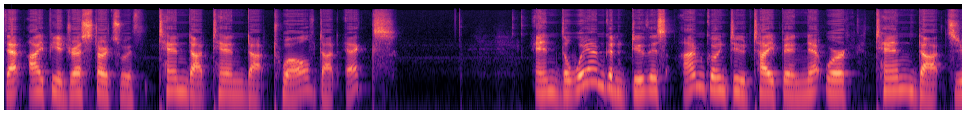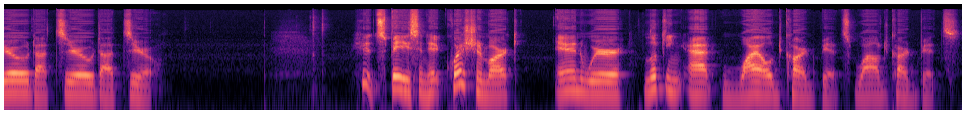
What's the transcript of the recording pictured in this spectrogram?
that IP address starts with 10.10.12.x. And the way I'm going to do this, I'm going to type in network 10.0.0.0. Hit space and hit question mark, and we're looking at wildcard bits, wildcard bits.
